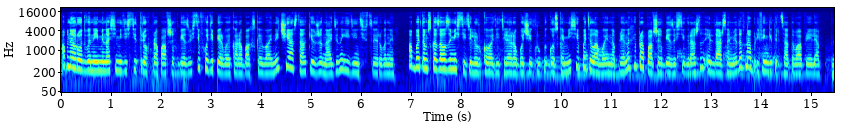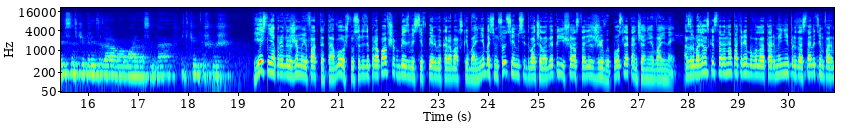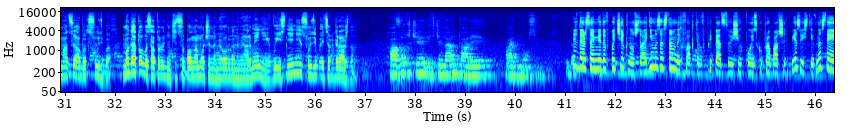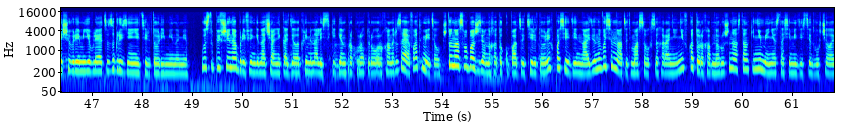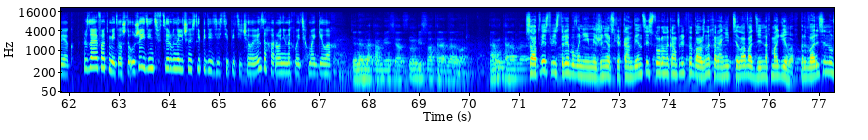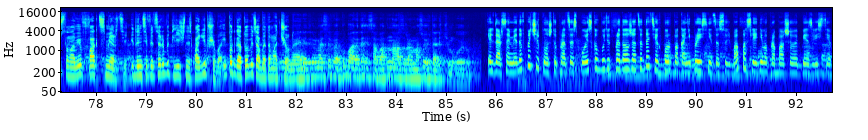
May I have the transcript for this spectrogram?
Обнародованы имена 73 пропавших без вести в ходе Первой Карабахской войны, чьи останки уже найдены и идентифицированы. Об этом сказал заместитель руководителя рабочей группы Госкомиссии по делам военнопленных и пропавших без вести граждан Эльдар Самедов на брифинге 30 апреля. Есть неопровержимые факты того, что среди пропавших без вести в Первой Карабахской войне 872 человека еще остались живы после окончания войны. Азербайджанская сторона потребовала от Армении предоставить информацию об их судьбах. Мы готовы сотрудничать с уполномоченными органами Армении в выяснении судеб этих граждан. Эльдар Самедов подчеркнул, что одним из основных факторов, препятствующих поиску пропавших без вести, в настоящее время является загрязнение территории минами. Выступивший на брифинге начальник отдела криминалистики Генпрокуратуры Орхан Рзаев отметил, что на освобожденных от оккупации территориях по сей день найдены 18 массовых захоронений, в которых обнаружены останки не менее 172 человек. Рзаев отметил, что уже идентифицированы личности 55 человек, захороненных в этих могилах. В соответствии с требованиями Женевских конвенций, стороны конфликта должны хоронить тела в отдельных могилах, предварительно установив факт смерти, идентифицировать личность погибшего и подготовить об этом отчет. Эльдар Самедов подчеркнул, что процесс поисков будет продолжаться до тех пор, пока не прояснится судьба последнего пропавшего без вести.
